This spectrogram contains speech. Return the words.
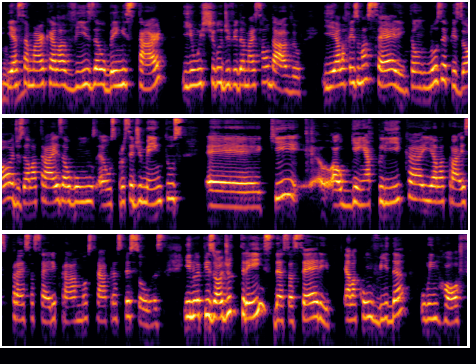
Uhum. E essa marca ela visa o bem-estar e um estilo de vida mais saudável. E ela fez uma série, então nos episódios ela traz alguns é, os procedimentos é, que alguém aplica e ela traz para essa série para mostrar para as pessoas. E no episódio 3 dessa série, ela convida o Inhoff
